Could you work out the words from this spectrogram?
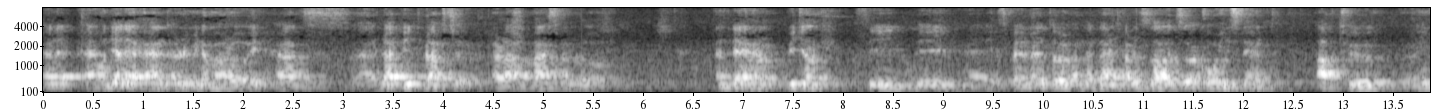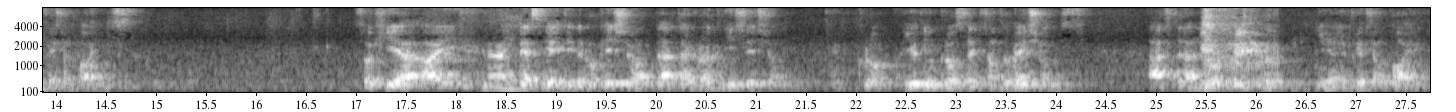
And uh, on the other hand, aluminum alloy has uh, rapid rupture around maximum load. And then we can see the uh, experimental and the analytical results are coincident up to uh, inflection points. So here I uh, investigated the location of ductile crack initiation using cross-section observations after a loading near inflection point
